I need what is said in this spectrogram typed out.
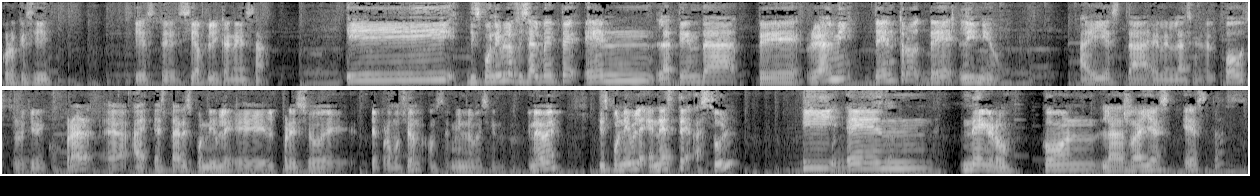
creo que sí, sí, este, sí aplican esa. Y disponible oficialmente en la tienda de Realme dentro de Linio. Ahí está el enlace en el post, si lo quieren comprar. Eh, está disponible el precio de, de promoción, 11.999. Disponible en este azul y en negro con las rayas estas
